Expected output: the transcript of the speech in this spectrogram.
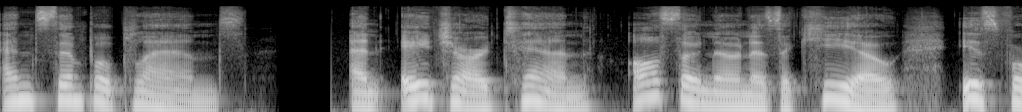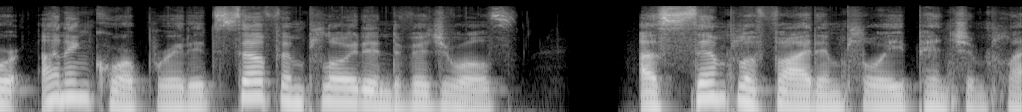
and Simple plans. An HR 10, also known as a Keogh, is for unincorporated self employed individuals. A simplified employee pension plan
